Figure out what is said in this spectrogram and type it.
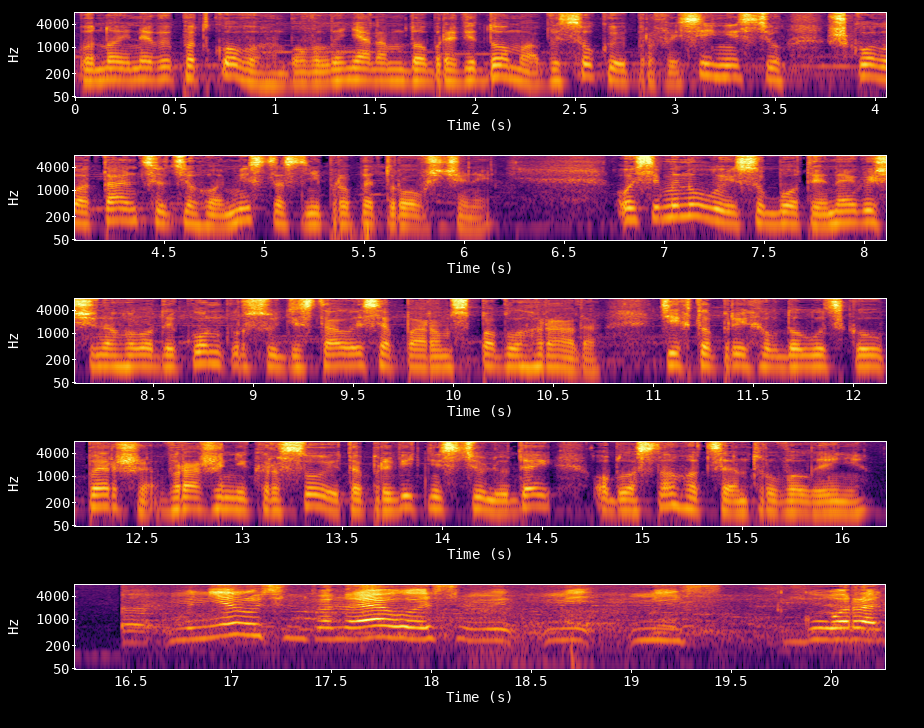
Воно й не випадково, бо волинянам добре відома високою професійністю школа танцю цього міста з Дніпропетровщини. Ось і минулої суботи найвищі нагороди конкурсу дісталися парам з Павлограда. Ті, хто приїхав до Луцька вперше, вражені красою та привітністю людей обласного центру Волині. Мне очень понравилось ми- ми- мисс город.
